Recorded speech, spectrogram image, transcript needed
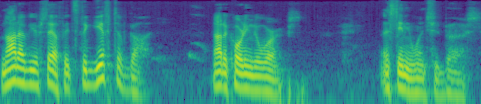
Not of yourself. It's the gift of God. Not according to works. Lest anyone should boast.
